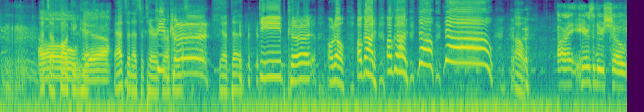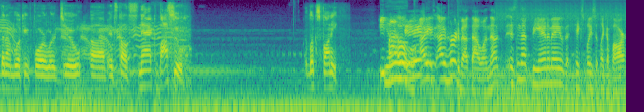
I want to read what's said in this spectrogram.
That's a fucking he- yeah. That's an esoteric Deep reference. cuts. Yeah, that deep cut. Oh no! Oh god! Oh god! No! No! Oh, All right, here's a new show that I'm looking forward to. Um, it's called Snack Basue. It looks funny. Eat Oh. I, I heard about that one. That isn't that the anime that takes place at like a bar?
